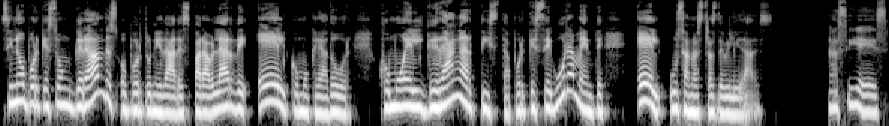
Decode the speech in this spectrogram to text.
sino porque son grandes oportunidades para hablar de Él como creador, como el gran artista, porque seguramente Él usa nuestras debilidades. Así es.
